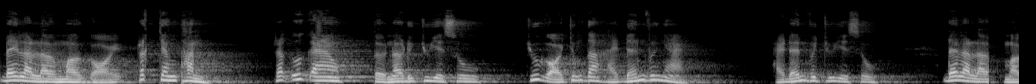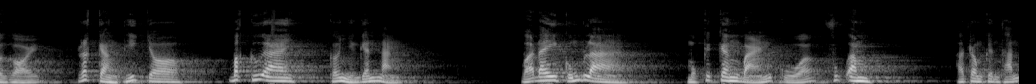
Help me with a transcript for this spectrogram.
đây là lời mời gọi rất chân thành, rất ước ao từ nơi Đức Chúa Giêsu. Chúa gọi chúng ta hãy đến với Ngài. Hãy đến với Chúa Giêsu. Đây là lời mời gọi rất cần thiết cho bất cứ ai có những gánh nặng. Và đây cũng là một cái căn bản của phúc âm ở trong kinh thánh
